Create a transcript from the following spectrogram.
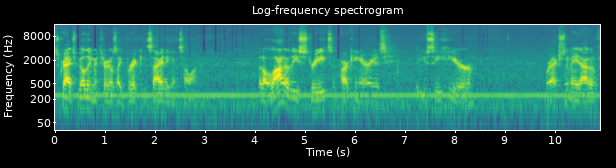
scratch building materials like brick and siding and so on. But a lot of these streets and parking areas that you see here were actually made out of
